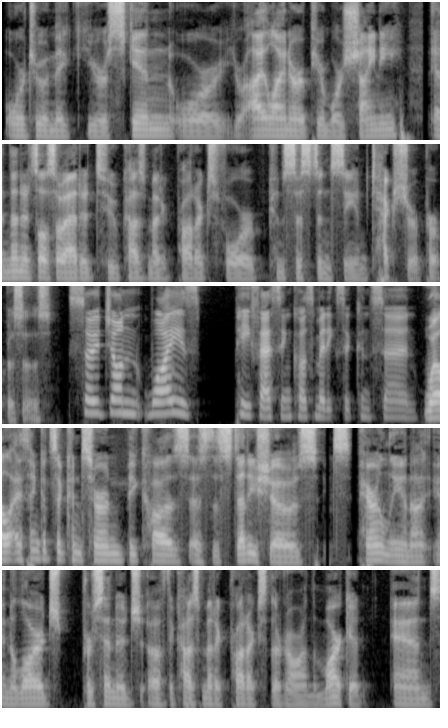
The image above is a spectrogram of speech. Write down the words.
or to make your skin or your eyeliner appear more shiny. And then it's also added to cosmetic products for consistency and texture purposes. So, John, why is PFAS in cosmetics a concern? Well, I think it's a concern because, as the study shows, it's apparently in a, in a large percentage of the cosmetic products that are on the market. And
